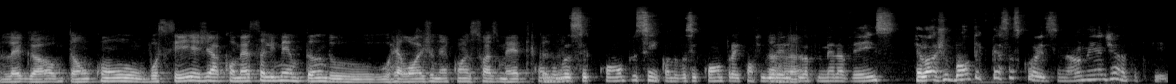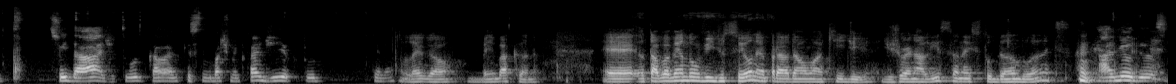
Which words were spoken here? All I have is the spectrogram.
Legal. Então, com você já começa alimentando o relógio, né, com as suas métricas. Quando né? você compra, sim, quando você compra e configura uhum. ele pela primeira vez, relógio bom tem que ter essas coisas, senão nem adianta, porque sua idade, tudo, questão do batimento cardíaco, tudo, entendeu? Legal, bem bacana. É, eu estava vendo um vídeo seu, né, para dar uma aqui de, de, jornalista, né, estudando antes. Ai, meu Deus.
